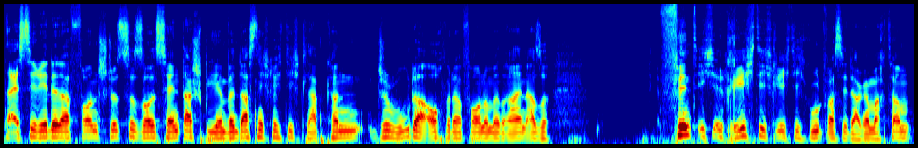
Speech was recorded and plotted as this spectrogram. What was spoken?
Da ist die Rede davon, Stütze soll Center spielen. Wenn das nicht richtig klappt, kann Geruda auch wieder vorne mit rein. Also finde ich richtig, richtig gut, was sie da gemacht haben.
